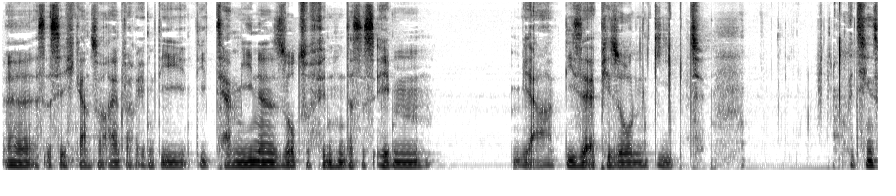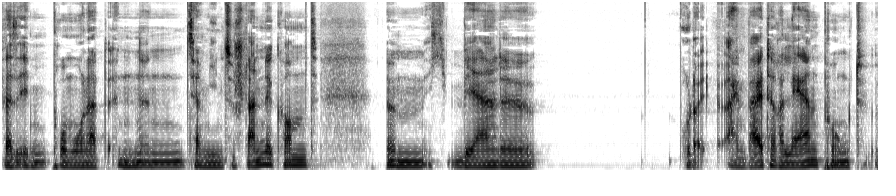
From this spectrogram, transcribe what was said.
Äh, es ist nicht ganz so einfach, eben die, die Termine so zu finden, dass es eben ja diese Episoden gibt beziehungsweise eben pro Monat ein Termin zustande kommt. Ähm, ich werde oder ein weiterer Lernpunkt äh,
